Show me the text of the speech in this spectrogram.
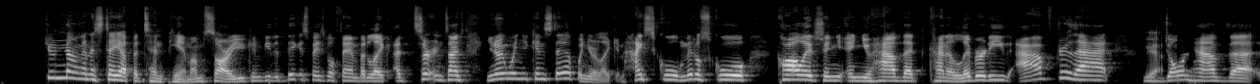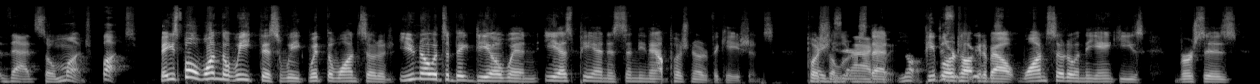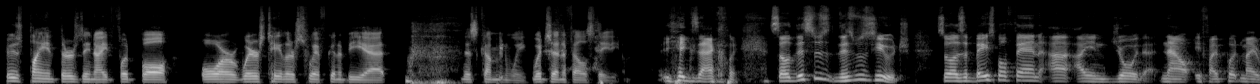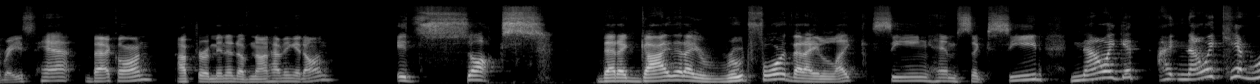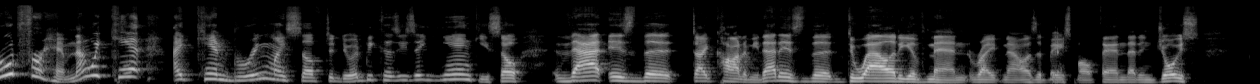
you're not going to stay up at 10 p.m. I'm sorry. You can be the biggest baseball fan, but like at certain times, you know when you can stay up when you're like in high school, middle school, college, and and you have that kind of liberty. After that, you yeah. don't have that that so much. But baseball won the week this week with the Juan Soto. You know it's a big deal when ESPN is sending out push notifications, push exactly. alerts that no, people are talking about Juan Soto and the Yankees versus who's playing Thursday night football or where's Taylor Swift going to be at this coming week? Which NFL stadium? Exactly. So this was this was huge. So as a baseball fan, I, I enjoy that. Now, if I put my Rays hat back on after a minute of not having it on, it sucks that a guy that I root for, that I like seeing him succeed, now I get I now I can't root for him. Now I can't I can't bring myself to do it because he's a Yankee. So that is the dichotomy. That is the duality of man right now as a baseball fan that enjoys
